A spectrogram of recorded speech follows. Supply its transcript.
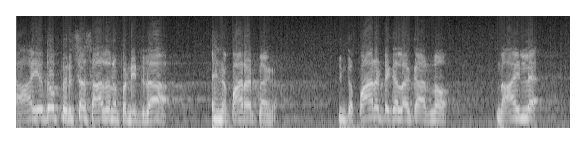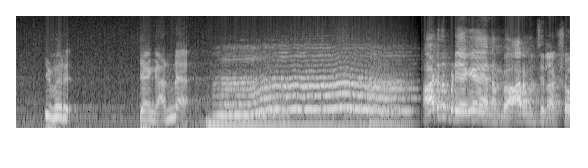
நான் ஏதோ பெருசா சாதனை பண்ணிட்டு தான் என்ன பாராட்டினாங்க. இந்த பாராட்டுக்கெல்லாம் காரணம் நான் இல்ல இவரு எங்க அண்ணன். அடுத்தபடியாக நம்ம ஆரம்பிச்சிடலாம் ஷோ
